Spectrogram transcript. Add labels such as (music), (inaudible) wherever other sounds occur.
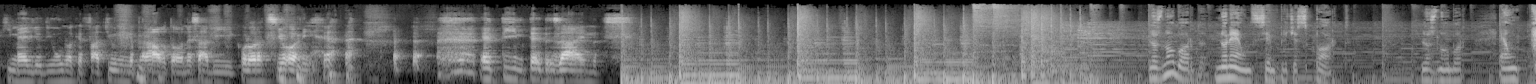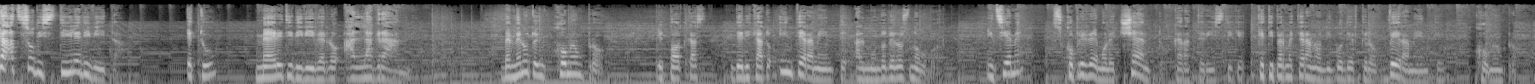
chi meglio di uno che fa tuning per auto ne sa di colorazioni (laughs) e tinte, design. Lo snowboard non è un semplice sport. Lo snowboard è un cazzo di stile di vita. E tu meriti di viverlo alla grande. Benvenuto in Come un Pro, il podcast dedicato interamente al mondo dello snowboard. Insieme scopriremo le 100 caratteristiche che ti permetteranno di godertelo veramente come un pro.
